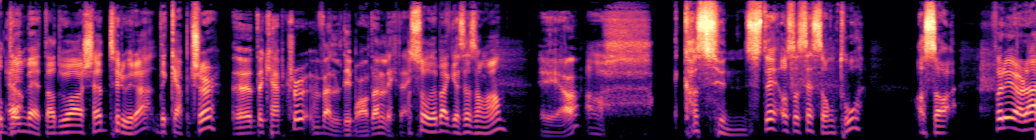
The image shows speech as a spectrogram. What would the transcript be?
og den vet jeg du har sett, tror jeg. The Capture. Uh, The Capture, veldig bra. Den likte jeg. Så du begge sesongene? Ja. Hva syns du? Altså sesong to? Altså, for å gjøre det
